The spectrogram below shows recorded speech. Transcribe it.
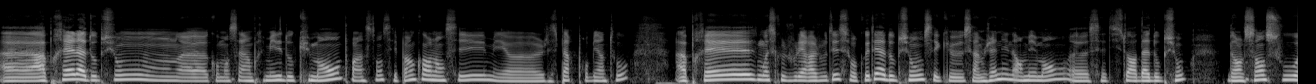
Euh, après l'adoption, on a commencé à imprimer les documents. Pour l'instant, c'est pas encore lancé, mais euh, j'espère pour bientôt. Après, moi, ce que je voulais rajouter sur le côté adoption, c'est que ça me gêne énormément euh, cette histoire d'adoption, dans le sens où,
